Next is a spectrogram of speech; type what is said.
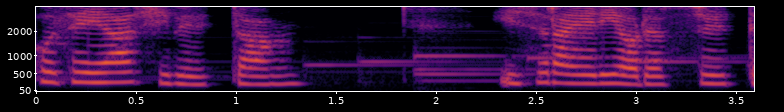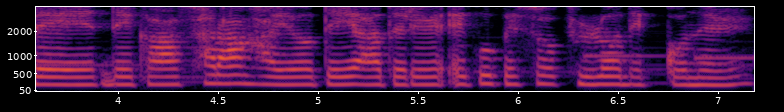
호세야 11장 이스라엘이 어렸을 때 내가 사랑하여 내 아들을 애굽에서 불러냈거늘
